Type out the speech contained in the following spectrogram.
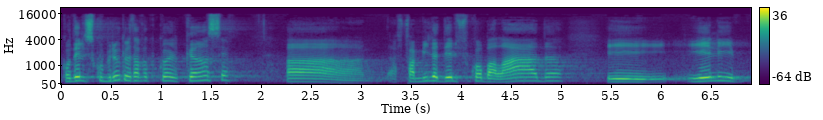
Quando ele descobriu que ele estava com câncer, a, a, família dele ficou abalada e, e ele,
